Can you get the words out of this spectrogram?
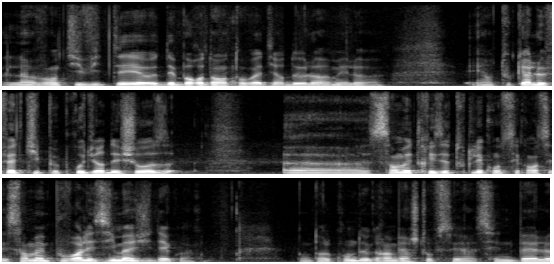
l'inventivité débordante, on va dire, de l'homme et, et en tout cas le fait qu'il peut produire des choses sans maîtriser toutes les conséquences et sans même pouvoir les imaginer. Donc dans le conte de Grimbert, je trouve que c'est une belle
